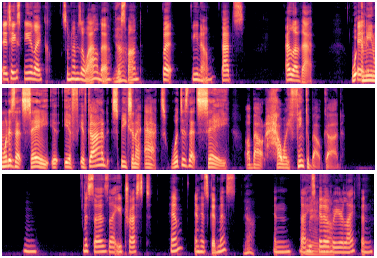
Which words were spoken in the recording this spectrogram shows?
it takes me like sometimes a while to Yeah. respond, but you know that's I love that. What, I mean, what does that say? If if God speaks and I act, what does that say about how I think about God? Mm. It says that you trust Him and His goodness. Yeah. and that He's Man, good yeah. over your life and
